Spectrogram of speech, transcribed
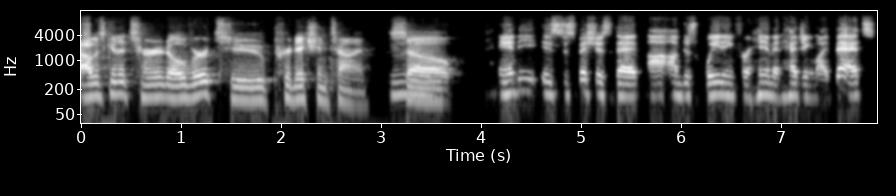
I was going to turn it over to prediction time. So Andy is suspicious that I'm just waiting for him and hedging my bets.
